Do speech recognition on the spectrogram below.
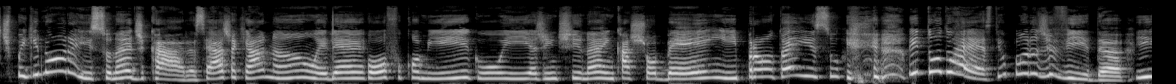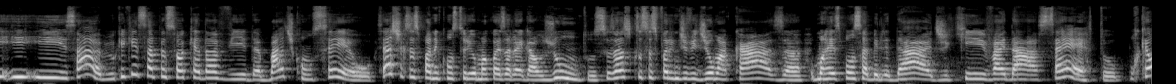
tipo, ignora isso, né, de cara. Você acha que, ah, não, ele é fofo comigo e a gente, né, encaixou bem e pronto, é isso. e todo o resto, e o plano de vida, e, e- e, sabe, o que, que essa pessoa quer da vida? Bate com o seu? Você acha que vocês podem construir uma coisa legal juntos? Vocês acham que vocês forem dividir uma casa, uma responsabilidade que vai dar certo? Porque eu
